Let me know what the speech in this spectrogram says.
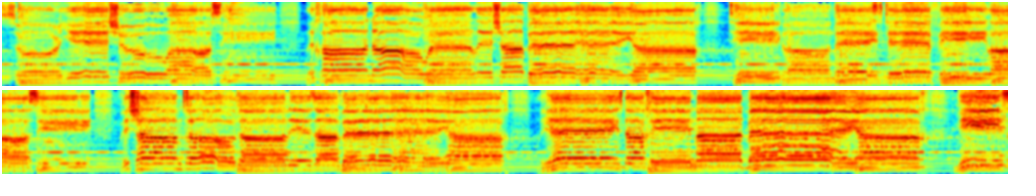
Osur Yeshuasi Lechana Welishabeach Tikon Beis Tefilasi Visham Toda Nizabeach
